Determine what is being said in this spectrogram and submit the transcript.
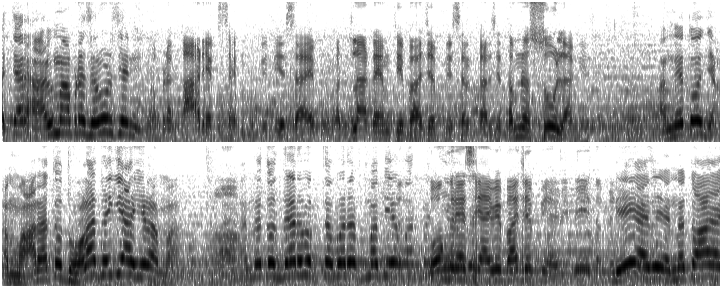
અત્યારે હાલમાં આપણે જરૂર છે નહીં આપણે કાર્ડ એક સાઈડ મૂકી દઈએ સાહેબ. આટલા ટાઈમથી ભાજપની સરકાર છે. તમને શું લાગે છે? અમે તો મારા તો ધોળા થઈ ગયા હીરામાં. અમે તો દર વખતે વર્ષમાં બે વાર કોંગ્રેસ આવી. ભાજપ આવી બે તમે બે આવે. અમે તો આ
